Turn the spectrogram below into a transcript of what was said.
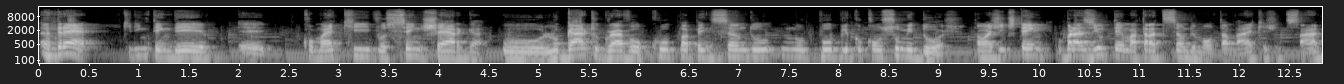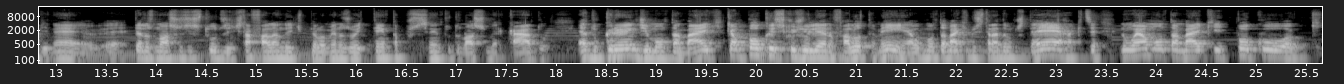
André, queria entender eh, como é que você enxerga o lugar que o gravel ocupa pensando no público consumidor. Então a gente tem, o Brasil tem uma tradição de mountain bike, a gente sabe, né? É, pelos nossos estudos, a gente está falando de pelo menos 80% do nosso mercado é do grande mountain bike, que é um pouco isso que o Juliano falou também, é o mountain bike do estradão de terra, quer dizer, não é o mountain bike pouco que,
